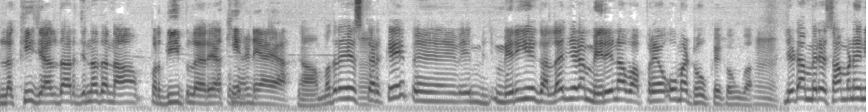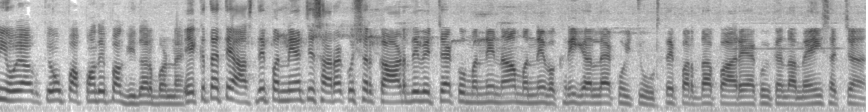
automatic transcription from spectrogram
ਲੱਖੀ ਜੈਲਦਾਰ ਜਿਨ੍ਹਾਂ ਦਾ ਨਾਮ ਪ੍ਰਦੀਪ ਲੈ ਰਿਹਾ ਲੱਖੀ ਹੰਡਿਆਇਆ। ਹਾਂ ਮਤਲਬ ਇਸ ਕਰਕੇ ਮੇਰੀ ਇਹ ਗੱਲ ਹੈ ਜਿਹੜਾ ਮੇਰੇ ਨਾਲ ਵਾਪਰਿਆ ਉਹ ਮੈਂ ਠੋਕ ਕੇ ਕਹੂੰਗਾ। ਜਿਹੜਾ ਮੇਰੇ ਸਾਹਮਣੇ ਨਹੀਂ ਹੋਇਆ ਕਿਉਂ ਪਾਪਾਂ ਦੇ ਭਾਗੀਦਾਰ ਬਣਨਾ ਇੱਕ ਤਾਂ ਇਤਿਹਾਸ ਦੇ ਪੰਨਿਆਂ 'ਚ ਸਾਰਾ ਕੁਝ ਰਿਕਾਰਡ ਦੇ ਵਿੱਚ ਹੈ ਕੋਈ ਮੰਨੇ ਨਾ ਮੰਨੇ ਵੱਖਰੀ ਗੱਲ ਹੈ ਕੋਈ ਝੂਠ ਤੇ ਪਰਦਾ ਪਾ ਰਿਹਾ ਕੋਈ ਕਹਿੰਦਾ ਮੈਂ ਹੀ ਸੱਚਾ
